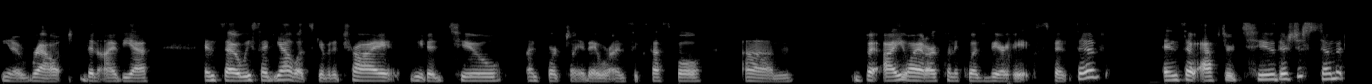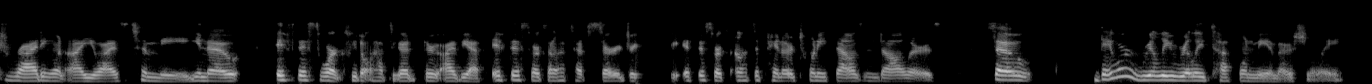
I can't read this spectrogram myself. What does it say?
you know route than ivf and so we said yeah let's give it a try. We did two unfortunately they were unsuccessful. Um, but iui at our clinic was very expensive and so after two there's just so much riding on iuis to me you know if this works, we don't have to go through IVF. If this works, I don't have to have surgery. If this works, I don't have to pay another $20,000. So they were really, really tough on me emotionally.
